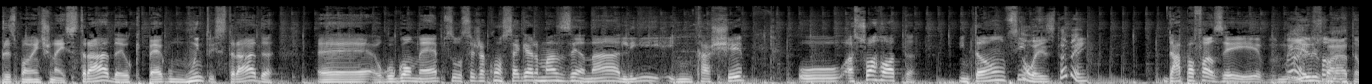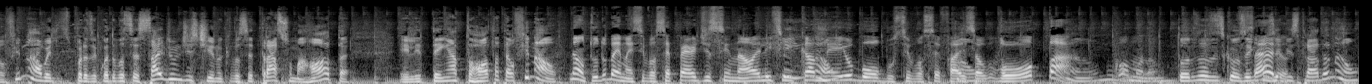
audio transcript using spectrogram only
principalmente na estrada, eu que pego muito estrada, é, o Google Maps você já consegue armazenar ali em cachê o, a sua rota. Então, se O Waze também. Dá pra fazer Ah, ele isso, vai não. até o final. Ele, por exemplo, quando você sai de um destino que você traça uma rota, ele tem a rota até o final. Não, tudo bem, mas se você perde sinal, ele Sim, fica não. meio bobo se você faz Não. algo. Opa! Não, não- Como não? Todas as vezes que eu usei, Sério? inclusive estrada, não.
